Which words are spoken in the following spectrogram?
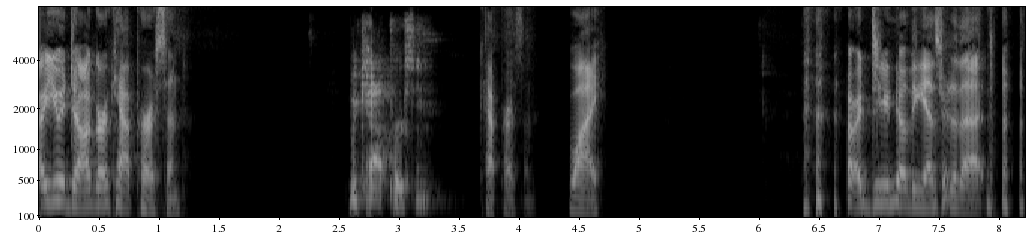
are you a dog or a cat person? I'm a cat person. Cat person. Why? or do you know the answer to that?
